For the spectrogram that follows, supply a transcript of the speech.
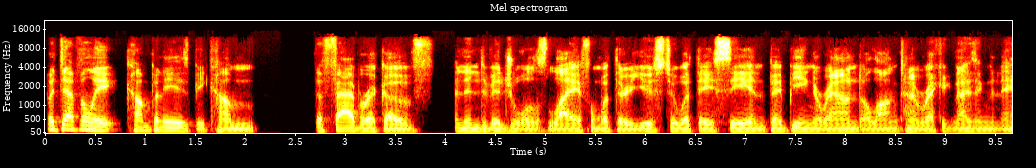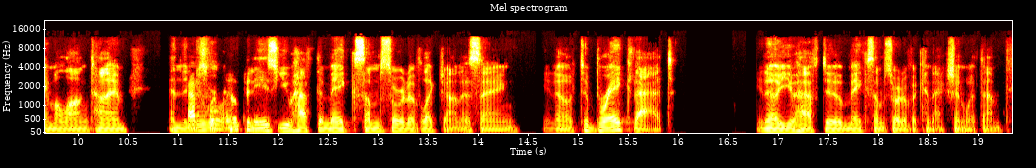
but definitely companies become the fabric of an individual's life and what they're used to, what they see, and by being around a long time, recognizing the name a long time. And the Absolutely. newer companies, you have to make some sort of, like John is saying, you know, to break that, you know, you have to make some sort of a connection with them. It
